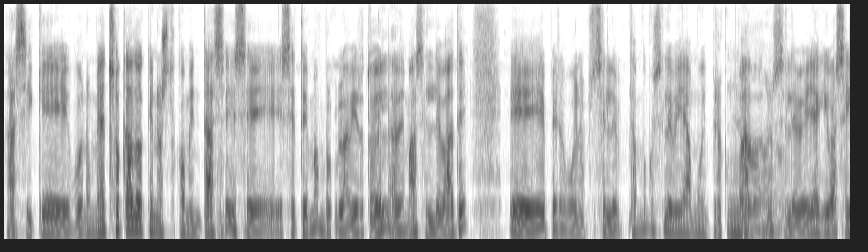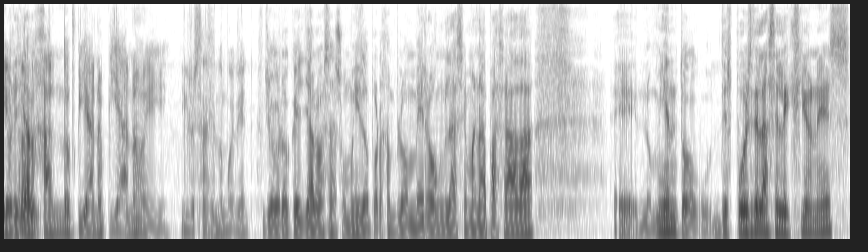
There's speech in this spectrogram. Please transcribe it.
Así que, bueno, me ha chocado que nos comentase ese, ese tema, porque lo ha abierto él, además, el debate. Eh, pero bueno, se le, tampoco se le veía muy preocupado, no, Se le veía que iba a seguir trabajando piano, piano y, y, lo está haciendo muy bien. Yo creo que ya lo has asumido. Por ejemplo, Merón la semana pasada. no miento, después de las elecciones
